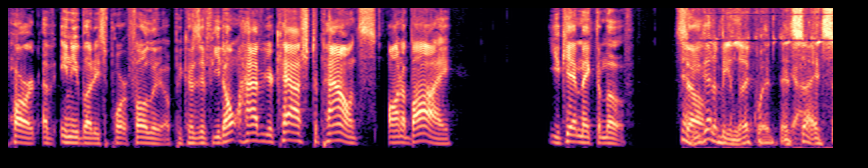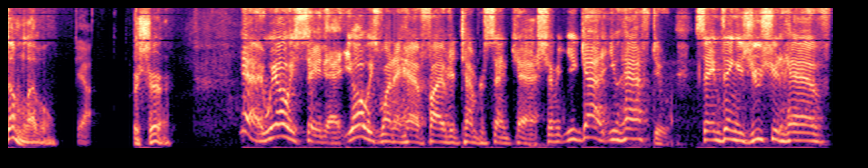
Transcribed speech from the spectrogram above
part of anybody's portfolio because if you don't have your cash to pounce on a buy, you can't make the move. Yeah, So you got to be liquid. It's Yeah. uh, it's some level yeah. for sure. Yeah, we always say that. You always want to have five to ten percent cash. I mean, you got it. You have to. Same thing as you should have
